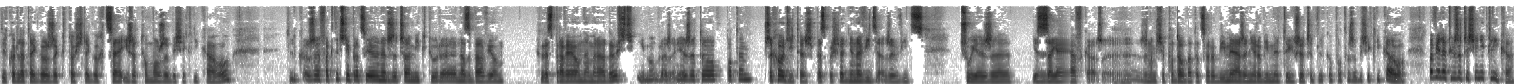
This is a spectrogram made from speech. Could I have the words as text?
tylko dlatego, że ktoś tego chce i że to może by się klikało tylko że faktycznie pracujemy nad rzeczami, które nas bawią, które sprawiają nam radość i mam wrażenie, że to potem przechodzi też bezpośrednio na widza, że widz czuje, że jest zajawka, że, mhm. że nam się podoba to, co robimy, a że nie robimy tych rzeczy tylko po to, żeby się klikało. Bo wiele tych rzeczy się nie klika.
